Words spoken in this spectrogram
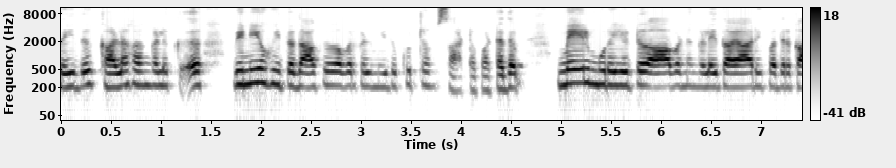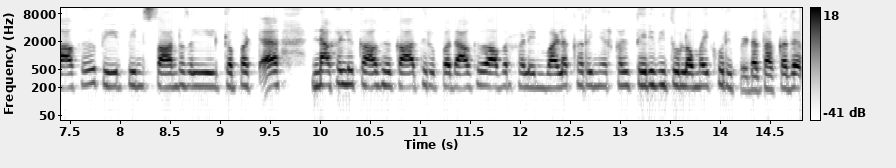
செய்து கழகங்களுக்கு விநியோகித்ததாக அவர்கள் மீது குற்றம் சாட்டப்பட்டது. மேல்முறையீட்டு ஆவணங்களை தயாரிப்பதற்காக தீர்ப்பின் சான்றிதழ் அளிக்கப்பட்ட நகலுக்காக காத்திருப்பதாக அவர்களின் வழக்கறிஞர்கள் தெரிவித்துள்ளமை குறிப்பிடத்தக்கது.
